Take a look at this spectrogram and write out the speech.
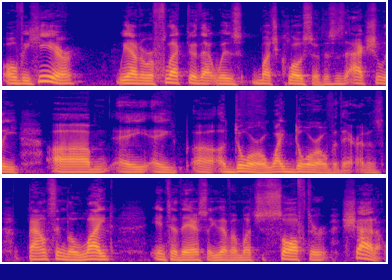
Over here, we had a reflector that was much closer. This is actually um, a, a, uh, a, door, a white door over there. And it's bouncing the light into there so you have a much softer shadow.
